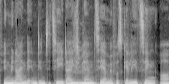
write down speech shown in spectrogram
finde min egen identitet og Mm. eksperimentere med forskellige ting, og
